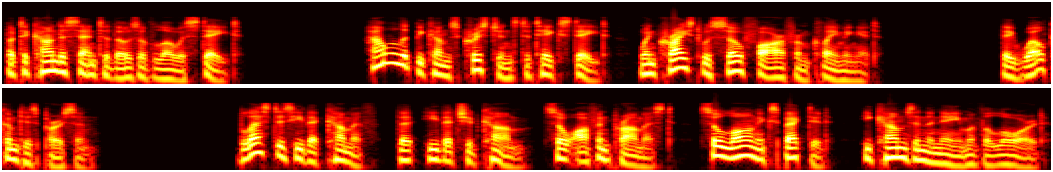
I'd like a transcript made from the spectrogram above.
but to condescend to those of low estate. How will it becomes Christians to take state, when Christ was so far from claiming it. They welcomed his person. Blessed is he that cometh, that he that should come, so often promised, so long expected, he comes in the name of the Lord.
